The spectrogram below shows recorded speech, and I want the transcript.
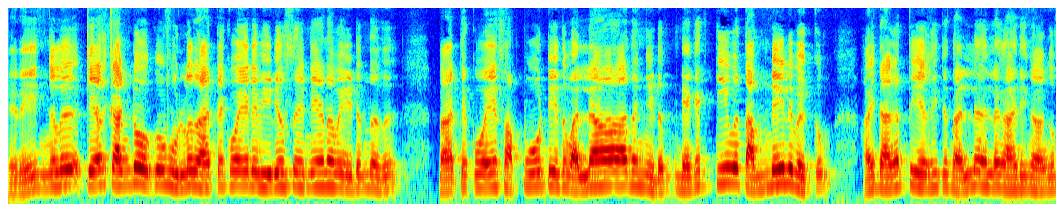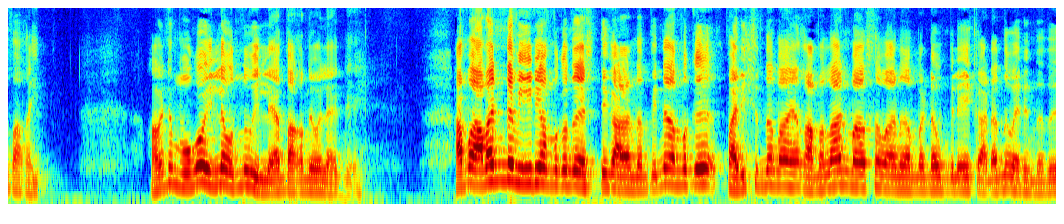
ഇനി നിങ്ങൾ കയറി കണ്ടു നോക്കും. ഫുള്ള് നാറ്റക്കോയയുടെ വീഡിയോസ് തന്നെയാണ് അവ ഇടുന്നത്. നാറ്റക്കോയെ സപ്പോർട്ട് ചെയ്ത് വല്ലാതെ ഇടും നെഗറ്റീവ് തമ്മനയിൽ വെക്കും. അതിന്റെ അകത്ത് കയറിയിട്ട് നല്ല നല്ല കാര്യങ്ങൾ അങ്ങ് പറയും. അവന്റെ മുഖമില്ല ഒന്നുമില്ല. ഞാൻ പറഞ്ഞ പോലെ തന്നെ. അപ്പോൾ അവന്റെ വീഡിയോ നമുക്കൊന്ന് ജസ്റ്റ് കാണണം. പിന്നെ നമുക്ക് പരിശുദ്ധമായ റമദാൻ മാസമാണ് നമ്മുടെ മുമ്പിലേക്ക് കടന്നു വരുന്നത്.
